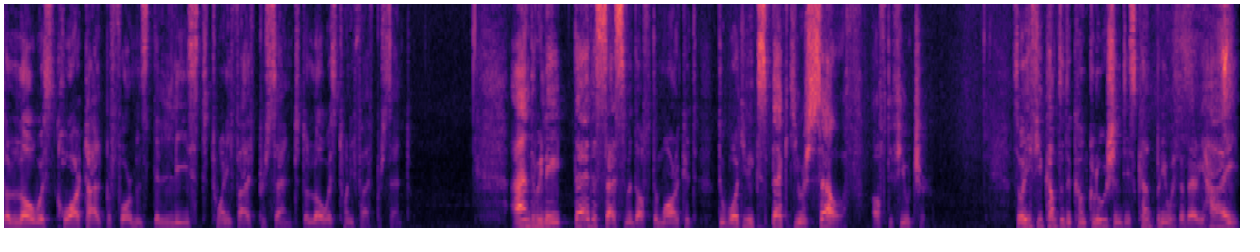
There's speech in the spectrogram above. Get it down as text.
the lowest quartile performance, the least 25%, the lowest 25%. And relate that assessment of the market to what you expect yourself of the future. So if you come to the conclusion this company with a very high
